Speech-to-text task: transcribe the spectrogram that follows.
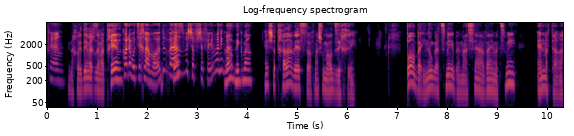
כן. אנחנו יודעים איך זה מתחיל. קודם הוא צריך לעמוד, ואז כן. משפשפים ונגמר. נגמר. יש התחלה ויש סוף, משהו מאוד זכרי. פה בעינוג עצמי, במעשה אהבה עם עצמי, אין מטרה.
